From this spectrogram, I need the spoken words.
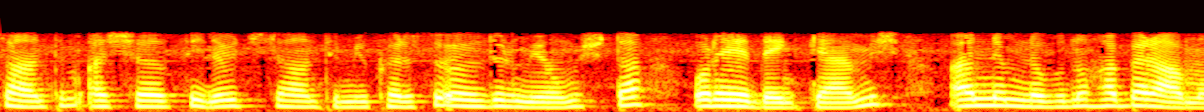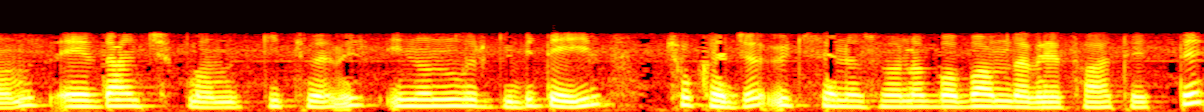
santim aşağısıyla 3 santim yukarısı öldürmüyormuş da oraya denk gelmiş. Annemle bunu haber almamız, evden çıkmamız, gitmemiz inanılır gibi değil. Çok acı. 3 sene sonra babam da vefat etti.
